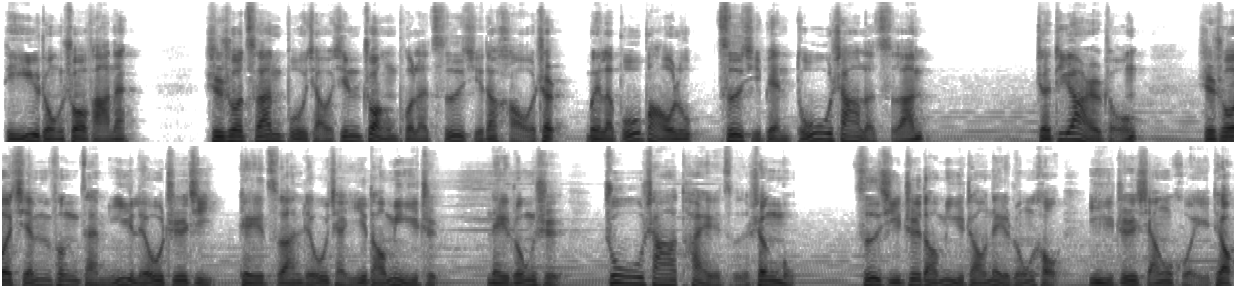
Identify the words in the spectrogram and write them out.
第一种说法呢，是说慈安不小心撞破了慈禧的好事为了不暴露，慈禧便毒杀了慈安。这第二种是说咸丰在弥留之际给慈安留下一道密旨，内容是诛杀太子生母。慈禧知道密诏内容后，一直想毁掉，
